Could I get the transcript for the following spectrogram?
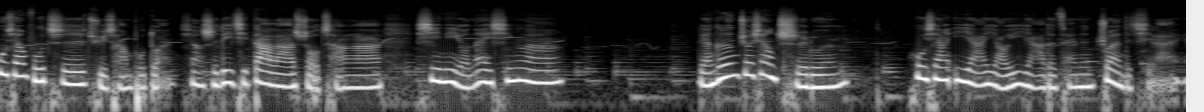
互相扶持，取长补短，像是力气大啦、手长啊、细腻有耐心啦，两个人就像齿轮，互相一牙咬一牙的才能转得起来。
